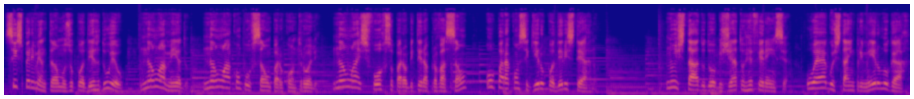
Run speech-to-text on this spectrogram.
Se experimentamos o poder do eu, não há medo, não há compulsão para o controle, não há esforço para obter aprovação ou para conseguir o poder externo. No estado do objeto referência, o ego está em primeiro lugar.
